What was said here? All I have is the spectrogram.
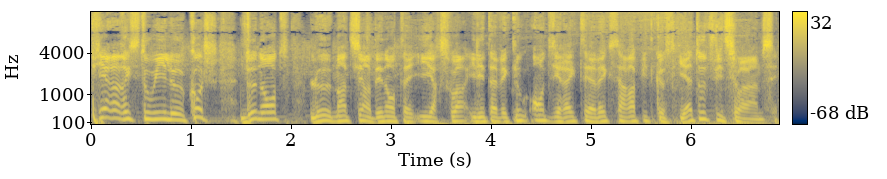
Pierre Aristoui, le coach de Nantes, le maintien des Nantais hier soir. Il est avec nous en direct et avec Sarah Pitkowski. À tout de suite sur RMC.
